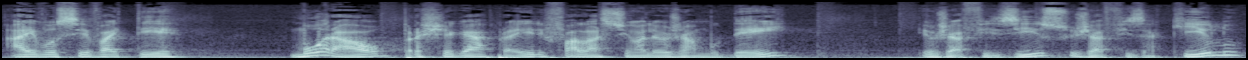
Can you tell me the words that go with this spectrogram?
aí você vai ter moral para chegar para ele e falar assim: olha, eu já mudei, eu já fiz isso, já fiz aquilo,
